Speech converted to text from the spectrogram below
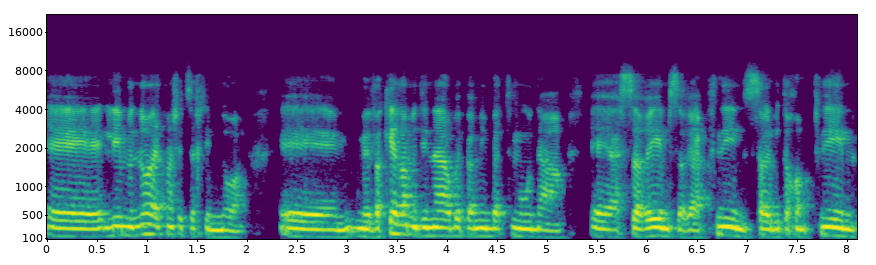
אה, למנוע את מה שצריך למנוע. אה, מבקר המדינה הרבה פעמים בתמונה, אה, השרים, שרי הפנים, שר לביטחון פנים,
